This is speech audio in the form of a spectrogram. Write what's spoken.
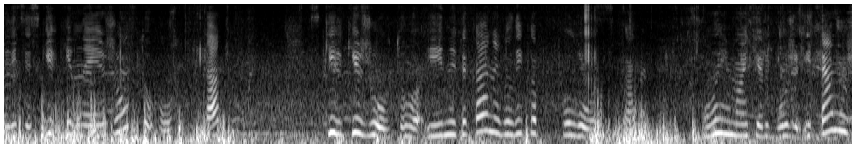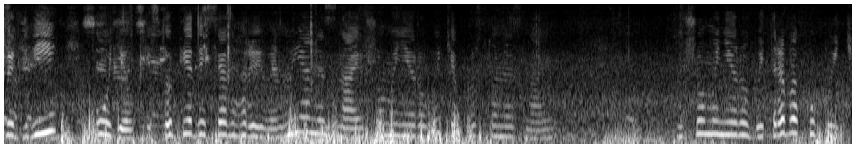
Дивіться, скільки в неї жовтого, так? Скільки жовтого. І не така невелика полоска. Ой, матір Боже, і там уже дві поділки, 150 гривень. Ну я не знаю, що мені робити, я просто не знаю. Ну що мені робити? Треба купити.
